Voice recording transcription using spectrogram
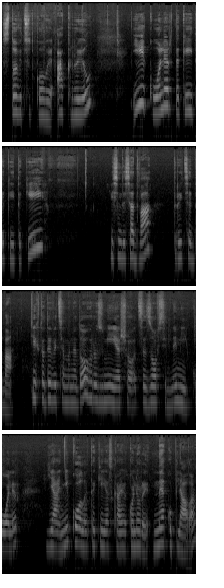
100% акрил. І колір такий, такий, такий 82-32. Ті, хто дивиться мене довго, розуміє, що це зовсім не мій колір. Я ніколи такі яскраві кольори не купляла.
